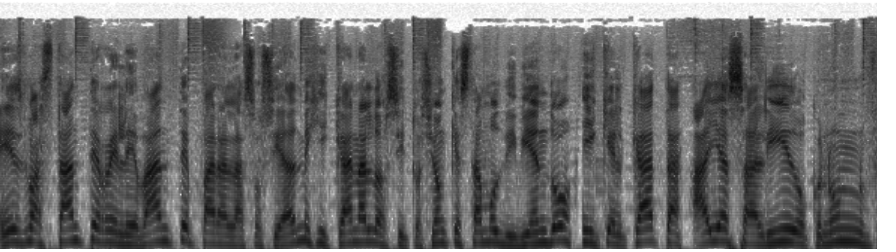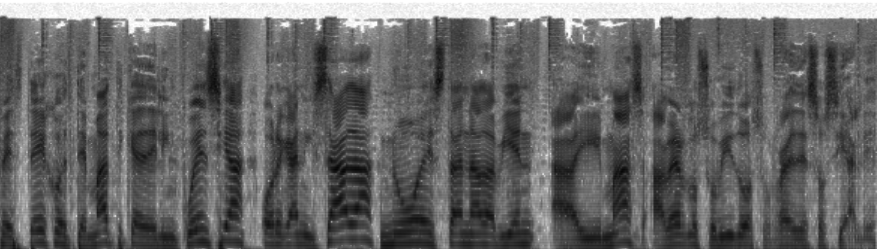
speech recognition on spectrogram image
es bastante relevante para la sociedad mexicana, la situación que estamos viviendo y que el Cata haya salido con un festejo de temática de delincuencia organizada no está nada bien. Hay más haberlo subido a sus redes sociales.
